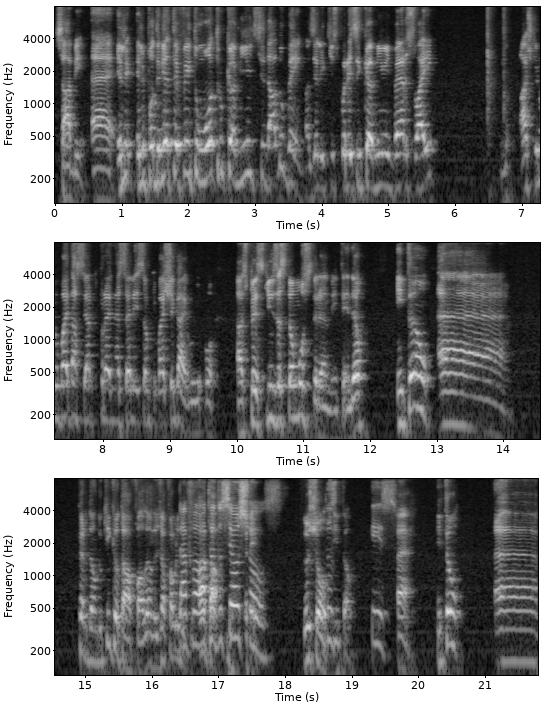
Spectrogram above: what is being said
sabe? É, ele, ele poderia ter feito um outro caminho e se dado bem, mas ele quis por esse caminho inverso aí. Acho que não vai dar certo para nessa eleição que vai chegar as pesquisas estão mostrando, entendeu? Então, é... perdão, do que, que eu estava falando? Eu já falei da de... volta ah, tá. dos seus shows. Dos shows, dos... então. Isso. É. Então, é...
